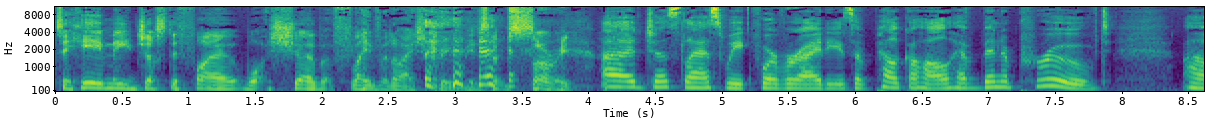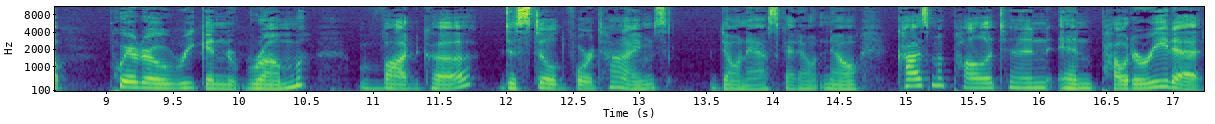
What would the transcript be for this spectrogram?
to hear me justify what sherbet flavoured ice cream is. I'm sorry. Uh, just last week, four varieties of Palcohol have been approved: uh, Puerto Rican rum, vodka distilled four times. Don't ask, I don't know. Cosmopolitan and Powderita.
